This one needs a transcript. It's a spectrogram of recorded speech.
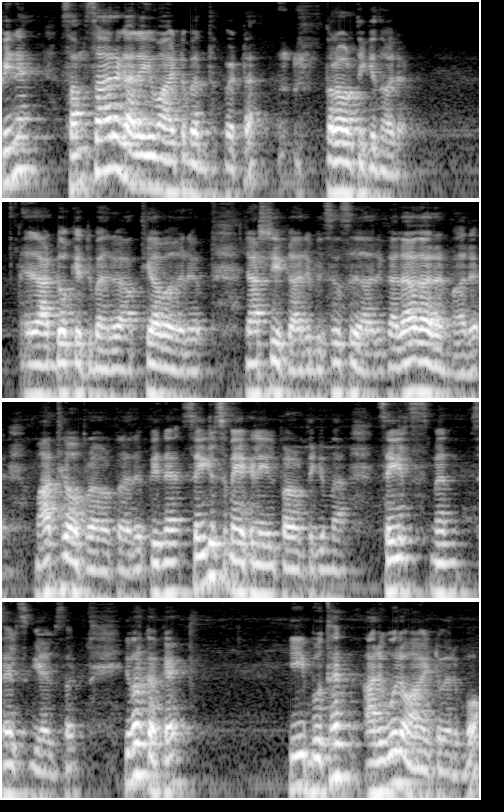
പിന്നെ സംസാര കലയുമായിട്ട് ബന്ധപ്പെട്ട് പ്രവർത്തിക്കുന്നവർ അഡ്വക്കേറ്റുമാർ അധ്യാപകർ രാഷ്ട്രീയക്കാർ ബിസിനസ്സുകാർ കലാകാരന്മാർ മാധ്യമപ്രവർത്തകർ പിന്നെ സെയിൽസ് മേഖലയിൽ പ്രവർത്തിക്കുന്ന സെയിൽസ്മെൻ സെയിൽസ് ഗേൾസ് ഇവർക്കൊക്കെ ഈ ബുധൻ അനുകൂലമായിട്ട് വരുമ്പോൾ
